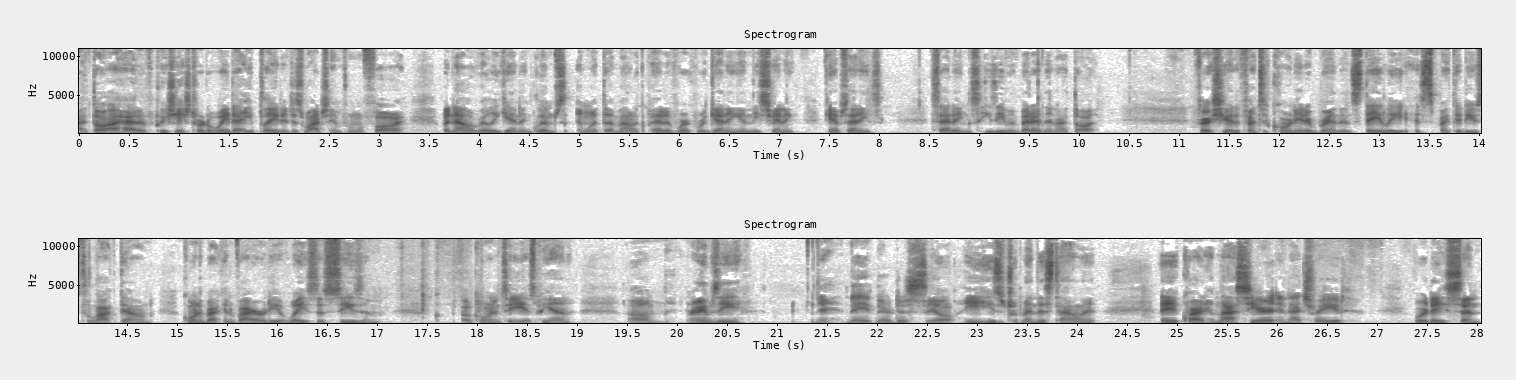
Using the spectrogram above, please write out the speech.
I thought I had an appreciation for the way that he played and just watching him from afar, but now really getting a glimpse and with the amount of competitive work we're getting in these training camp settings, settings, he's even better than I thought. First year defensive coordinator Brandon Staley is expected to use the lockdown cornerback in a variety of ways this season, according to ESPN. Um, Ramsey, they they're just yo, he, he's a tremendous talent. They acquired him last year in that trade where they sent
